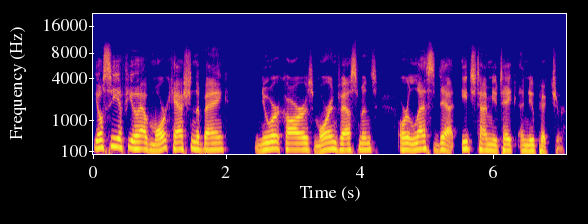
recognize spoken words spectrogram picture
You'll see if you have more cash in the bank, newer cars, more investments, or less debt each time you take a new picture.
